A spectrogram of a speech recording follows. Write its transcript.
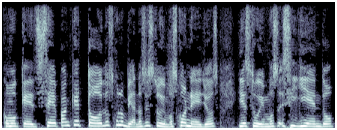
como que sepan que todos los colombianos estuvimos con ellos y estuvimos siguiendo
